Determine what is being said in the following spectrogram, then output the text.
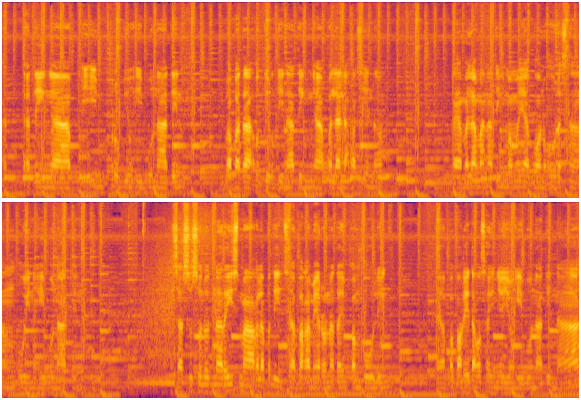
At ating ah, i-improve yung ibon natin. Ibabata unti-unti nating uh, palalakasin no? Kaya malaman natin mamaya kung anong oras ng uwi ng ibon natin. Sa susunod na race mga kalapatid sa baka meron na tayong pambuling Ayan, papakita ko sa inyo yung ibon natin na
